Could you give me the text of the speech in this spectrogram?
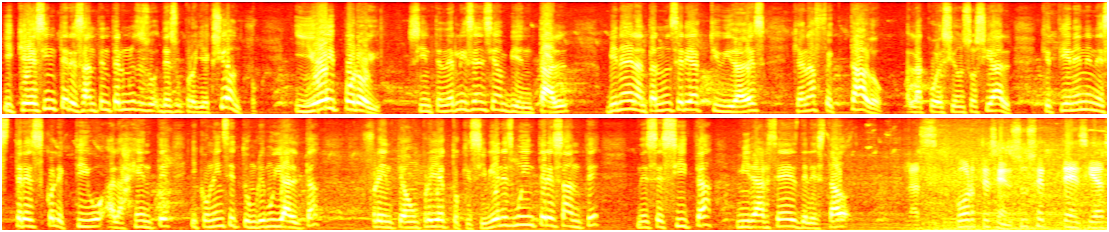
y que es interesante en términos de su, de su proyección. Y hoy por hoy, sin tener licencia ambiental, viene adelantando una serie de actividades que han afectado la cohesión social, que tienen en estrés colectivo a la gente y con una incertidumbre muy alta frente a un proyecto que si bien es muy interesante, necesita mirarse desde el Estado. Las Cortes en sus sentencias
